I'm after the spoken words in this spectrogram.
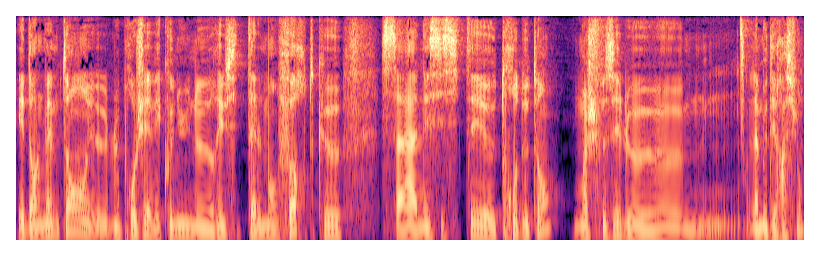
Et dans le même temps, euh, le projet avait connu une réussite tellement forte que ça a nécessité euh, trop de temps. Moi, je faisais le, la modération.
